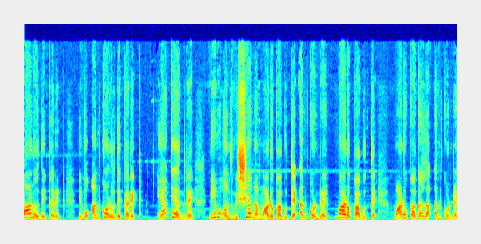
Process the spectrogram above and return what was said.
ಮಾಡೋದೇ ಕರೆಕ್ಟ್, ನೀವು ಅಂದ್ಕೊಳ್ಳೋದೇ ಕರೆಕ್ಟ್. ಯಾಕೆ ಅಂದರೆ ನೀವು ಒಂದು ವಿಷಯನ ಮಾಡೋಕ್ಕಾಗುತ್ತೆ ಅಂದ್ಕೊಂಡ್ರೆ ಮಾಡೋಕ್ಕಾಗುತ್ತೆ. ಮಾಡೋಕ್ಕಾಗಲ್ಲ ಅಂದ್ಕೊಂಡ್ರೆ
